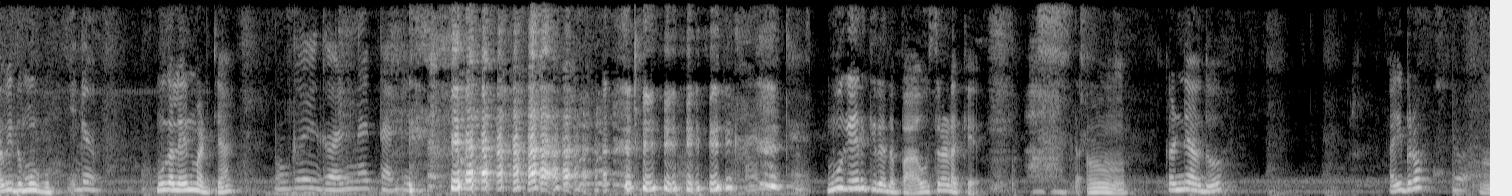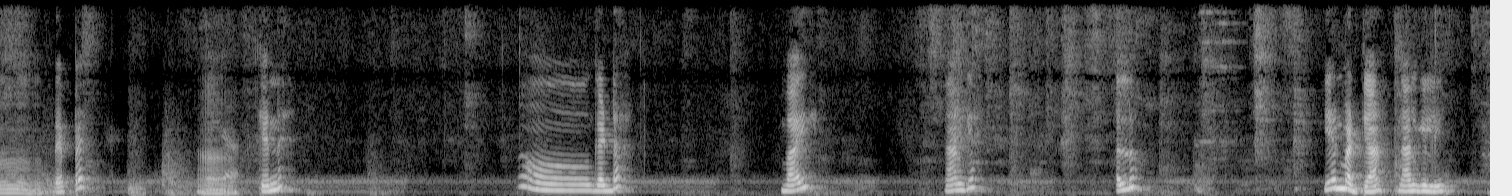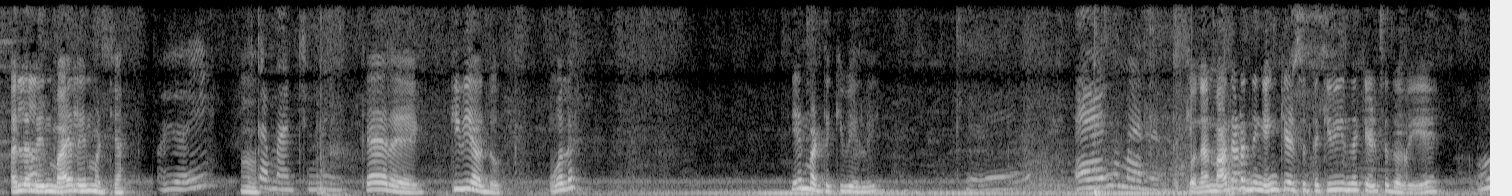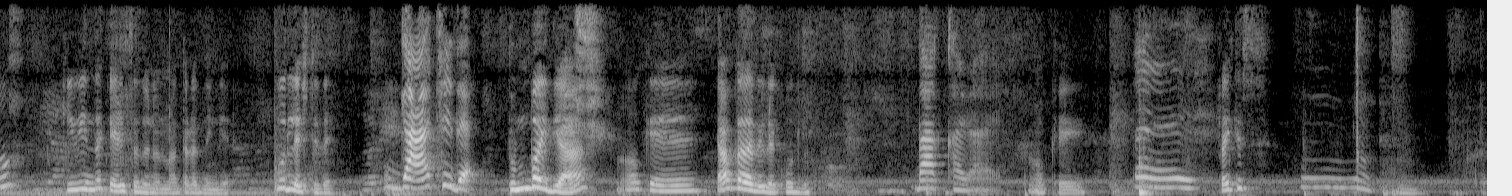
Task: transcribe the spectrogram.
ಅವಿದು ಮೂಗು. ಇದು. ಮೂಗಲ್ಲಿ ಏನು ಮಾಡ್ತೀಯಾ? ಮಗು ಗಣ್ಣ ತೆಗಿ. ಮೂಗು ಏನಕ್ಕೆ ಇರೋದಪ್ಪ ಉಸಿರಾಡಕ್ಕೆ ಹ್ಞೂ ಕಣ್ಣು ಯಾವುದು? ಐಬ್ರೋ? ಹ್ಞೂ ರೆಪ್ಪೆ? ಹಾಂ. ಕೆನ್ನೆ? ಹ್ಞೂ ಗಡ್ಡ? ಬಾಯಿ? ನಾಲ್ಗೆ? ಅಲ್ಲು? ಏನು ಮಾಡ್ತೀಯಾ ನಾಲ್ಗಿಲ್ಲಿ? ಅಲ್ಲಲ್ಲಿ ಏನು ಬಾಯಲ್ಲಿ ಏನು ಮಾಡ್ತೀಯಾ? ಹ್ಞೂ ಕ್ಯಾರೆ ಕಿವಿ ಯಾವುದು? ಓಲೆ ಏನು ಮಾಡ್ತೀಯ ಕಿವಿಯಲ್ಲಿ? ನಾನು ಮಾತಾಡೋದು ನಿಂಗೆ ಹೆಂಗೆ ಕೇಳಿಸುತ್ತೆ? ಕಿವಿಯಿಂದ ಕೇಳಿಸೋದು ಅವಿ? ಹ್ಞೂ ಕಿವಿಯಿಂದ ಕೇಳಿಸೋದು ನಾನು ಮಾತಾಡೋದು ನಿಂಗೆ. ಕೂದಲು ಎಷ್ಟಿದೆ? ತುಂಬ ಇದೆಯಾ? ಓಕೆ. ಯಾವ ಕಲರ್ ಇದೆ ಕೂದಲು? ಓಕೆ. Fry kiss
